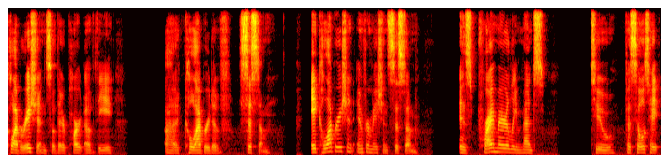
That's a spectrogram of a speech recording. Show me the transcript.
collaboration so they're part of the uh, collaborative system. A collaboration information system is primarily meant to facilitate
